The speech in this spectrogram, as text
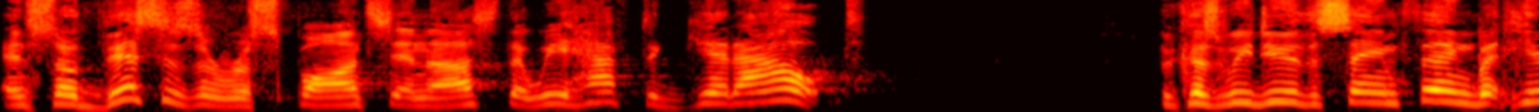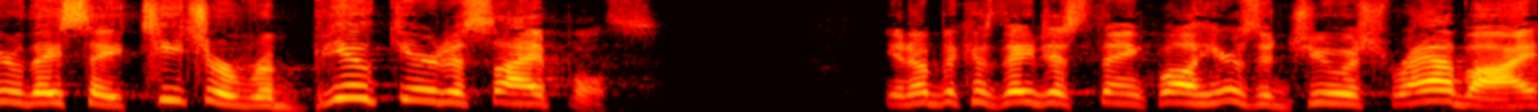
And so this is a response in us that we have to get out because we do the same thing. But here they say, Teacher, rebuke your disciples. You know, because they just think, well, here's a Jewish rabbi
